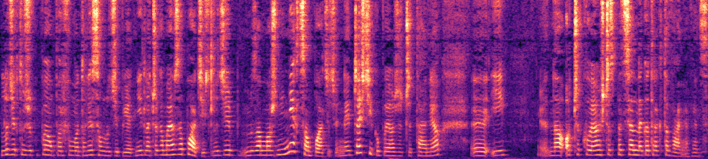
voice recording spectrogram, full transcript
ludzie, którzy kupują perfumy, to nie są ludzie biedni, dlaczego mają zapłacić? Ludzie zamożni nie chcą płacić, oni najczęściej kupują rzeczy tanio y, i no, oczekują jeszcze specjalnego traktowania, więc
